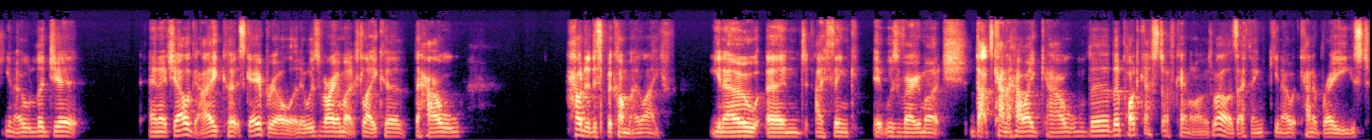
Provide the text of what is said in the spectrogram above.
you know, legit NHL guy, Curtis Gabriel. And it was very much like a the how how did this become my life? You know and i think it was very much that's kind of how i how the the podcast stuff came along as well as i think you know it kind of raised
